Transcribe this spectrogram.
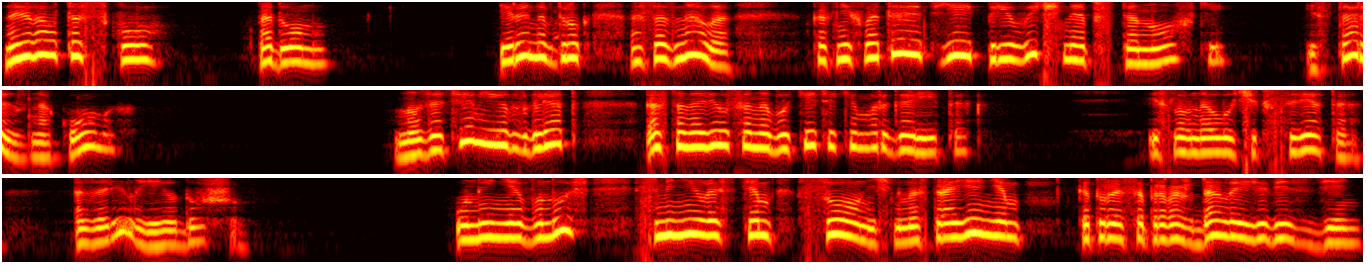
навевал тоску по дому. Ирина вдруг осознала, как не хватает ей привычной обстановки и старых знакомых. Но затем ее взгляд остановился на букетике маргариток, и словно лучик света озарил ее душу. Уныние вновь сменилось тем солнечным настроением, которое сопровождало ее весь день.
